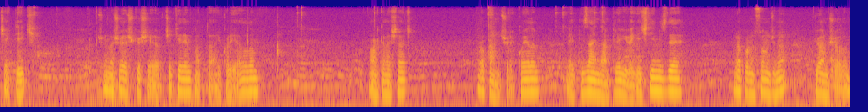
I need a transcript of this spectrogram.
Çektik. Şunu da şöyle şu köşeye çekelim. Hatta yukarıya alalım. Arkadaşlar raporunu şöyle koyalım ve design'dan preview'e geçtiğimizde raporun sonucunu görmüş olalım.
